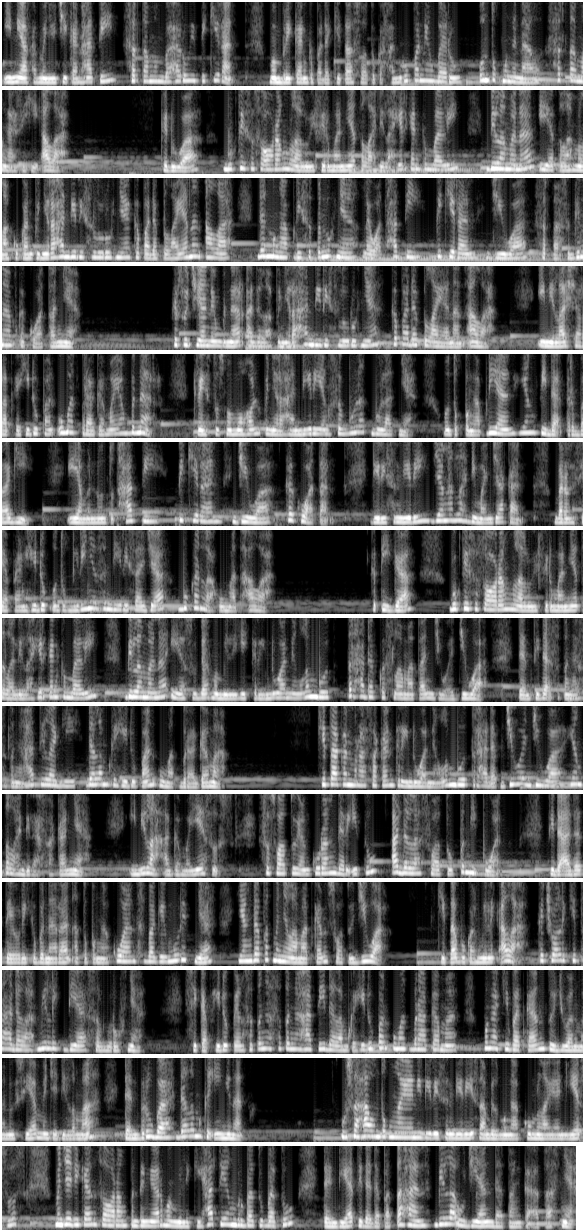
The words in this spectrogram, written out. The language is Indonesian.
Ini akan menyucikan hati serta membaharui pikiran, memberikan kepada kita suatu kesanggupan yang baru untuk mengenal serta mengasihi Allah. Kedua, bukti seseorang melalui firman-Nya telah dilahirkan kembali bila mana ia telah melakukan penyerahan diri seluruhnya kepada pelayanan Allah dan mengabdi sepenuhnya lewat hati, pikiran, jiwa, serta segenap kekuatannya. Kesucian yang benar adalah penyerahan diri seluruhnya kepada pelayanan Allah. Inilah syarat kehidupan umat beragama yang benar. Kristus memohon penyerahan diri yang sebulat-bulatnya untuk pengabdian yang tidak terbagi. Ia menuntut hati, pikiran, jiwa, kekuatan. Diri sendiri janganlah dimanjakan. Barang siapa yang hidup untuk dirinya sendiri saja bukanlah umat Allah. Ketiga, bukti seseorang melalui firman-Nya telah dilahirkan kembali bila mana ia sudah memiliki kerinduan yang lembut terhadap keselamatan jiwa-jiwa dan tidak setengah-setengah hati lagi dalam kehidupan umat beragama. Kita akan merasakan kerinduan yang lembut terhadap jiwa-jiwa yang telah dirasakannya. Inilah agama Yesus. Sesuatu yang kurang dari itu adalah suatu penipuan. Tidak ada teori kebenaran atau pengakuan sebagai muridnya yang dapat menyelamatkan suatu jiwa. Kita bukan milik Allah, kecuali kita adalah milik Dia seluruhnya. Sikap hidup yang setengah-setengah hati dalam kehidupan umat beragama mengakibatkan tujuan manusia menjadi lemah dan berubah dalam keinginan. Usaha untuk melayani diri sendiri sambil mengaku melayani Yesus menjadikan seorang pendengar memiliki hati yang berbatu-batu dan dia tidak dapat tahan bila ujian datang ke atasnya.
